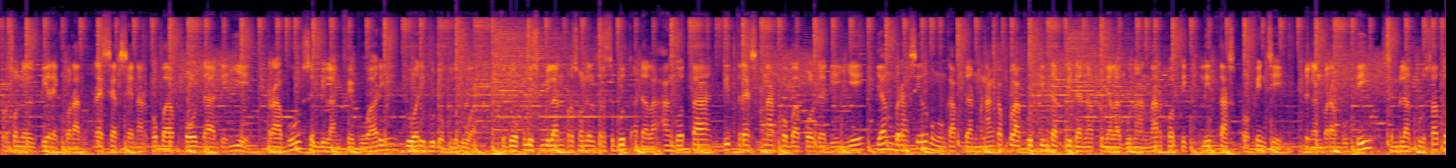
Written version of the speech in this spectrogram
personil Direktorat Reserse Narkoba Polda DIY Rabu 9 Februari 2022. Ke-29 personil tersebut adalah anggota Ditres Narkoba Polda DIY yang berhasil mengungkap dan menangkap pelaku tindak pidana penyalahgunaan narkotik lintas provinsi dengan barang bukti 91,1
